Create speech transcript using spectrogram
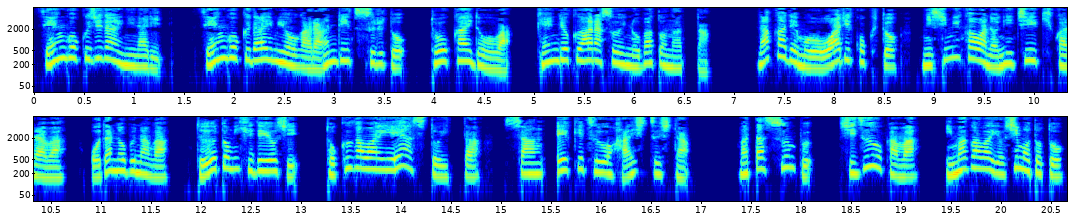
戦国時代になり、戦国大名が乱立すると、東海道は権力争いの場となった。中でも尾張国と西三河の2地域からは、織田信長、豊臣秀吉、徳川家康といった三英傑を輩出した。また駿府、静岡は今川義元と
